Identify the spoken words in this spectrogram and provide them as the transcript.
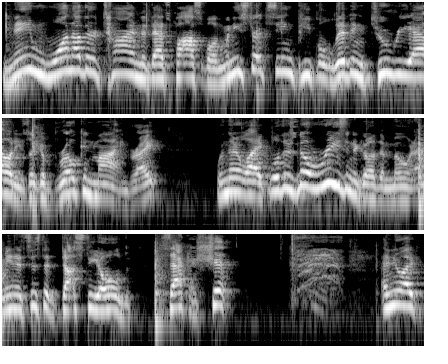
Name one other time that that's possible. And when you start seeing people living two realities, like a broken mind, right? When they're like, well, there's no reason to go to the moon. I mean, it's just a dusty old sack of shit. and you're like,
